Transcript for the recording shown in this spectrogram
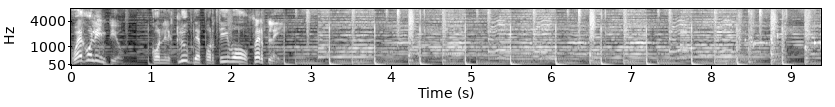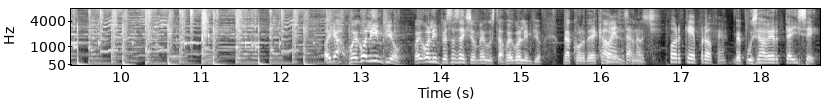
Juego limpio con el Club Deportivo Fair Play. Oiga, juego limpio. Juego limpio. Esta sección me gusta. Juego limpio. Me acordé de cabeza esta Cuéntanos. noche. ¿Por qué, profe? Me puse a ver TIC.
